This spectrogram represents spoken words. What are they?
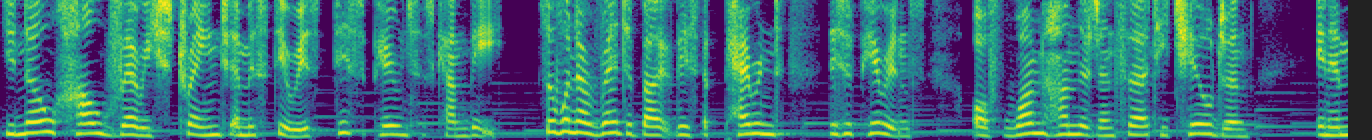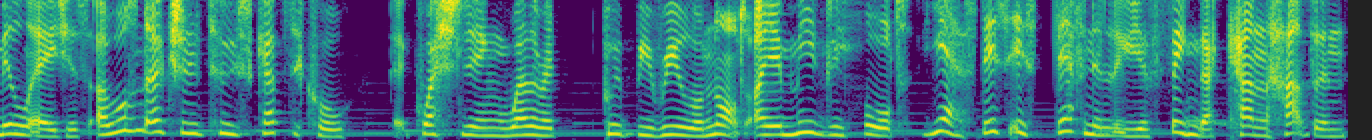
you know how very strange and mysterious disappearances can be. So when I read about this apparent disappearance of 130 children in the Middle Ages, I wasn't actually too skeptical, uh, questioning whether it could be real or not. I immediately thought, yes, this is definitely a thing that can happen.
